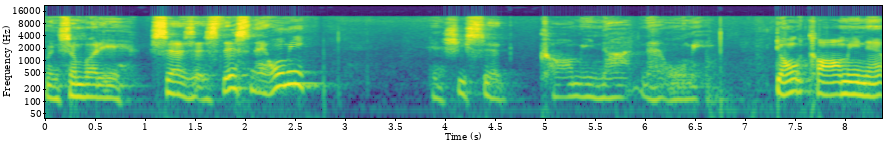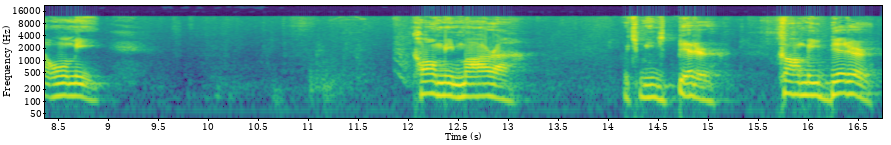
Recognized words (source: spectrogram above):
When somebody says, Is this Naomi? And she said, Call me not Naomi. Don't call me Naomi. Call me Mara, which means bitter. Call me bitter.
